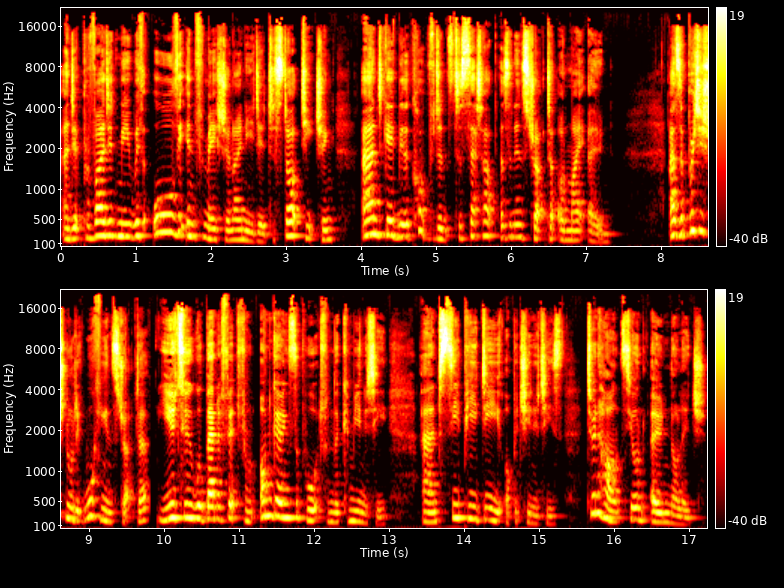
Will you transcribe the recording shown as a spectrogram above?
and it provided me with all the information I needed to start teaching and gave me the confidence to set up as an instructor on my own. As a British Nordic Walking instructor, you too will benefit from ongoing support from the community and CPD opportunities to enhance your own knowledge.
